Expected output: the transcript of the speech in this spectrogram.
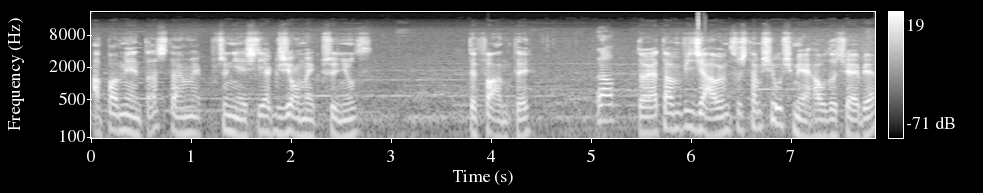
a pamiętasz tam jak przynieśli, jak ziomek przyniósł te fanty, No, to ja tam widziałem, coś tam się uśmiechał do ciebie.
